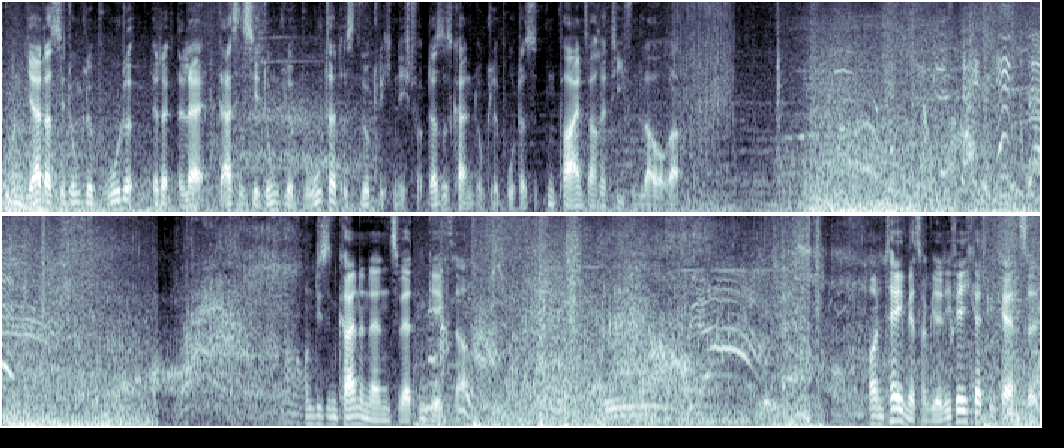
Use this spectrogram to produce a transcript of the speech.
Und ja, dass die dunkle Brut, äh, dass es hier dunkle Brut hat, ist wirklich nicht. Das ist keine dunkle Brut, das sind ein paar einfache Tiefenlaurer. Und die sind keine nennenswerten Gegner. Und hey, jetzt wir wieder die Fähigkeit gecancelt.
